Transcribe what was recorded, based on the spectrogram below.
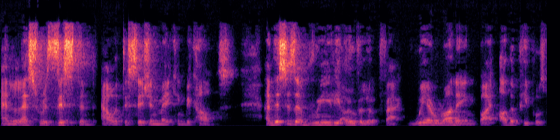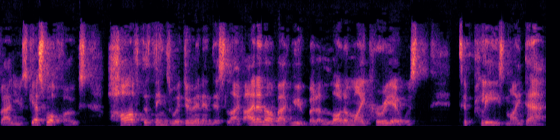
and less resistant our decision making becomes. And this is a really overlooked fact. We're running by other people's values. Guess what, folks? Half the things we're doing in this life, I don't know about you, but a lot of my career was to please my dad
